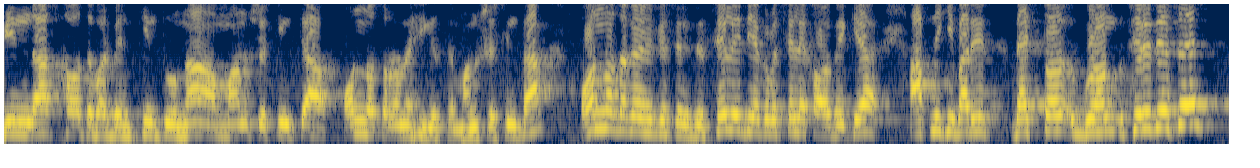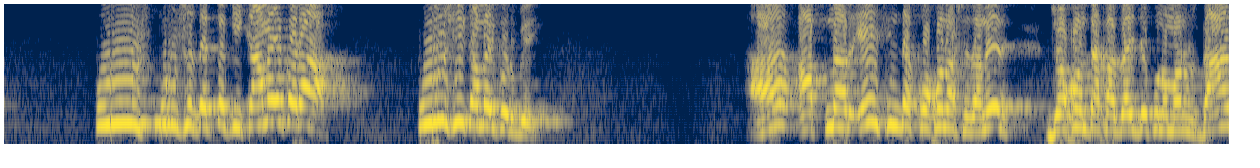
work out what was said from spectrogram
বিন্দাস খাওয়াতে পারবেন, কিন্তু না, মানুষের চিন্তা অন্য ধরনের হয়ে গেছে। মানুষের চিন্তা অন্য জায়গায় হয়ে গেছে যে ছেলে বিয়ে করবে, ছেলে খাওয়াবে কে? আপনি কি বাড়ির দায়িত্ব গ্রহণ ছেড়ে দিয়েছেন? পুরুষ, পুরুষের দায়িত্ব কি কামাই করা? পুরুষই কামাই করবে। হ্যাঁ আপনার এই চিন্তা কখন আসে জানেন? যখন দেখা যায় যে কোনো মানুষ দান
